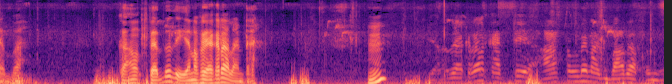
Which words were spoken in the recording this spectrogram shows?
అబ్బా. కా పెద్దది ఎనభై ఎకరాలంట? ఎనభై ఎకరాలు కట్టే హాస్టల్దే నాకు బాధ వేస్తుంది.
